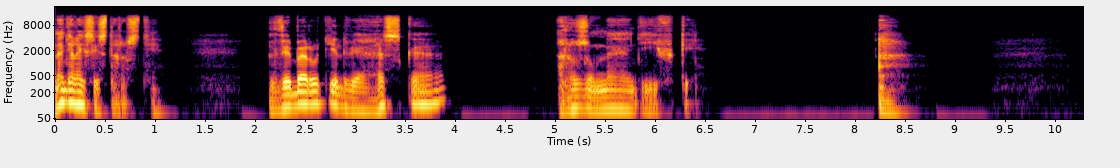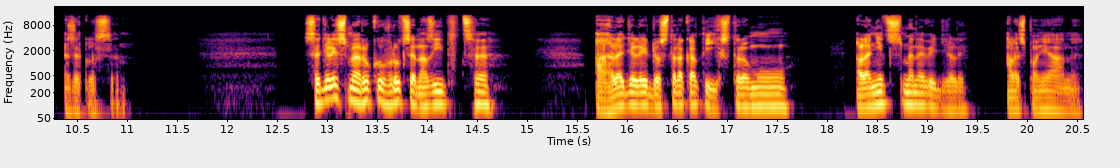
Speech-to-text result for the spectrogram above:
Nedělej si starosti. Vyberu ti dvě hezké, rozumné dívky. Řekl jsem. Seděli jsme ruku v ruce na zítce a hleděli do strakatých stromů, ale nic jsme neviděli, alespoň já ne.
